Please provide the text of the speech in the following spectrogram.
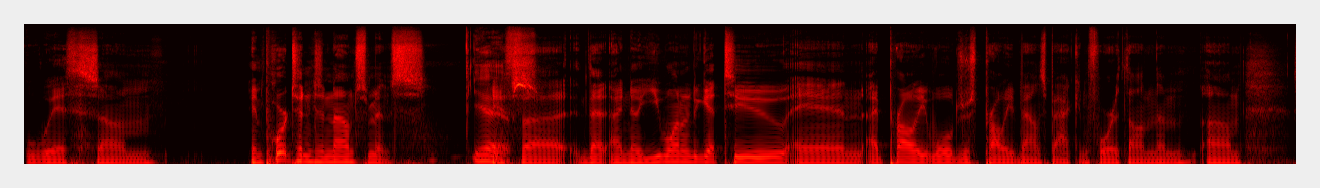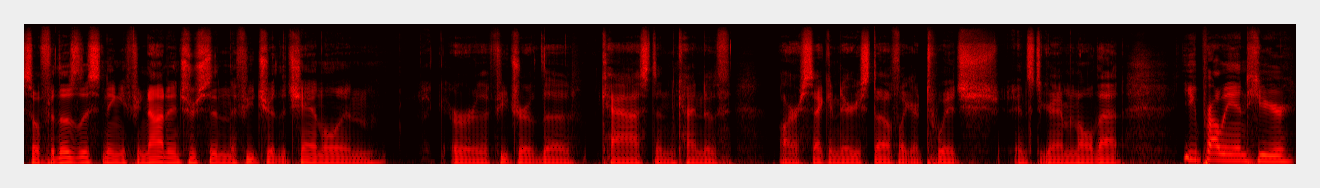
with some important announcements Yes. if uh, that I know you wanted to get to, and I probably will just probably bounce back and forth on them. Um, so for those listening, if you're not interested in the future of the channel and or the future of the cast and kind of our secondary stuff like our Twitch, Instagram, and all that, you can probably end here.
